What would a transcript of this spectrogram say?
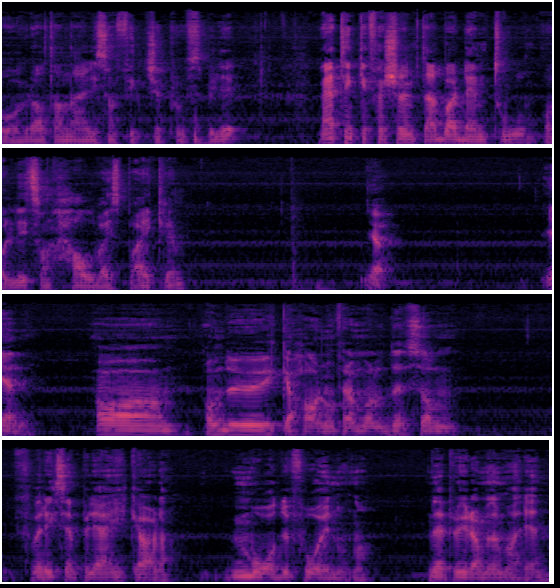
overalt. Han er liksom picture-proof-spiller. Men jeg tenker først og fremst det er bare dem to, og litt sånn halvveis på Eikrem. Ja. Enig. Og om du ikke har noen fra Molde, som f.eks. jeg ikke har, da, må du få inn noen nå? Med det programmet de har igjen?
